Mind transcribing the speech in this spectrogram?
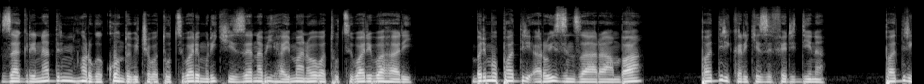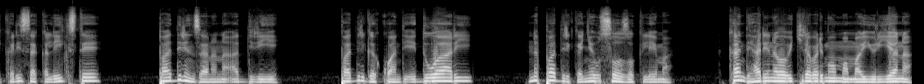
Za grenade n'intwaro gakondo bica abatutsi bari muri kiliziya n'abihayimana b'abatutsi bari bahari. Barimo padiri aloyizi nzaramba padiri karekezi feridina padiri karisa calixte padiri nzanana adiriye padiri gakwandi eduwari na padiri kanyabusozo clema kandi hari n'ababikira barimo mama yuriyana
